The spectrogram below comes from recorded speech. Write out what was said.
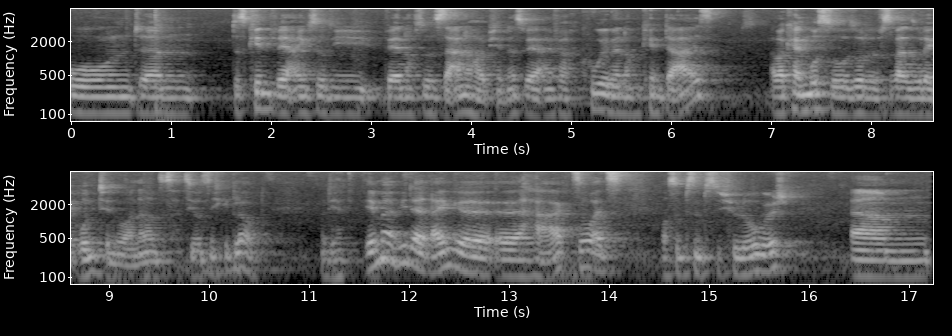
und ähm, das Kind wäre eigentlich so die, wäre noch so das Sahnehäubchen. Es wäre einfach cool, wenn noch ein Kind da ist, aber kein Muss, so, so, das war so der Grundtenor. Ne? Und das hat sie uns nicht geglaubt. Und die hat immer wieder reingehakt, so als auch so ein bisschen psychologisch. Ähm,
